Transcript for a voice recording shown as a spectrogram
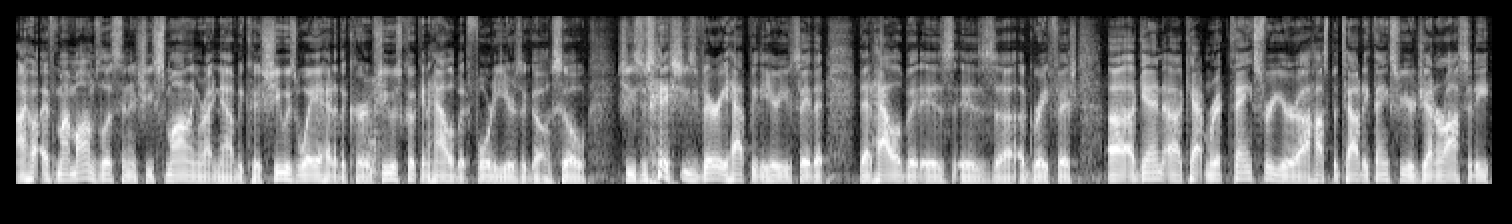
I, if my mom's listening, she's smiling right now because she was way ahead of the curve. She was cooking halibut 40 years ago, so she's she's very happy to hear you say that that halibut is is uh, a great fish. Uh, again, uh, Captain Rick, thanks for your uh, hospitality, thanks for your generosity,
